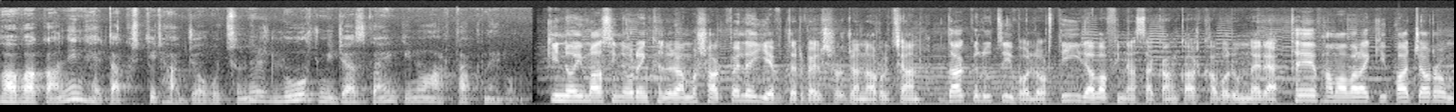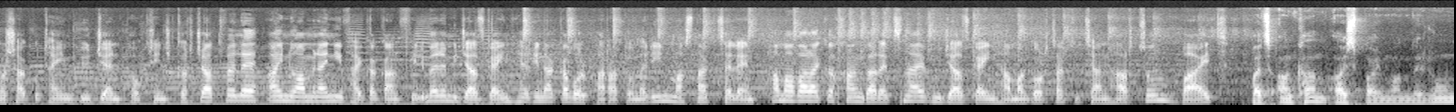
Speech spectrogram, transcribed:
բավականին հետաքրքիր հաջողություններ լուրջ միջազգային կինոհարթակներում։ Կինոյի մասին օրենքը լրամշակվել է եւ դրվել շրջանառության։ Դա կլուծի ոլորտի իրավաֆինանսական կարգավորումները։ Թեև համավարակի պատճառով մշակութային բյուջեն փոքրինչ կրճատվել է, այնուամենայնիվ հայկական ֆիլմերը միջազգային հեղինակավոր փառատոներին մասնակցել են։ Համավարակը խանգարեց նաեւ միջազգային համագործակցության հարցում, բայց բայց անգամ այս պայմաններում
